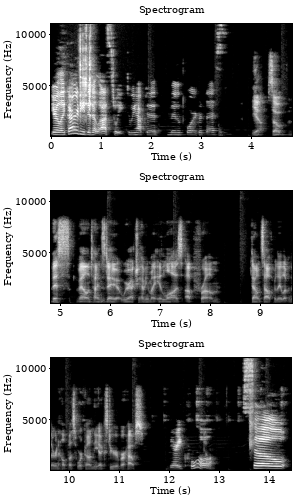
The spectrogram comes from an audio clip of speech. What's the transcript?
You're like, I already did it last week. Do we have to move forward with this? Yeah. So this Valentine's Day, we're actually having my in-laws up from down south where they live, and they're going to help us work on the exterior of our house. Very cool. So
